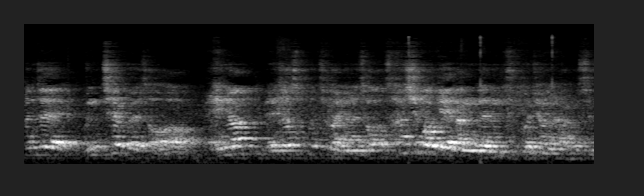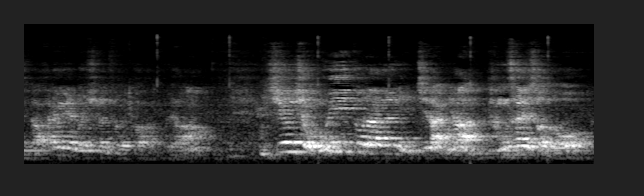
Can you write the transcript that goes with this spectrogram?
현재 문체부에서 매년 레저 스포츠 관련해서 40억에 해당되는 국고 지원을 하고 있습니다. 활용해 보시면 좋을 것 같고요. 시흥시 오이도라는 입지라면 당사에서도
